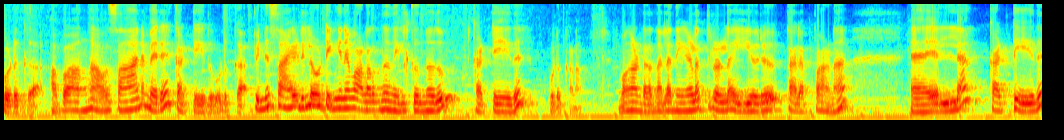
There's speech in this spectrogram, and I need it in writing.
കൊടുക്കുക. അപ്പോൾ അങ്ങ് അവസാനം വരെ കട്ട് ചെയ്ത് കൊടുക്കുക. പിന്നെ സൈഡിലോട്ട് ഇങ്ങനെ വളർന്ന് നിൽക്കുന്നതും കട്ട് ചെയ്ത് കൊടുക്കണം. അപ്പോൾ കണ്ടോ നല്ല നീളത്തിലുള്ള ഈ ഒരു തലപ്പാണ് എല്ലാം കട്ട് ചെയ്ത്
